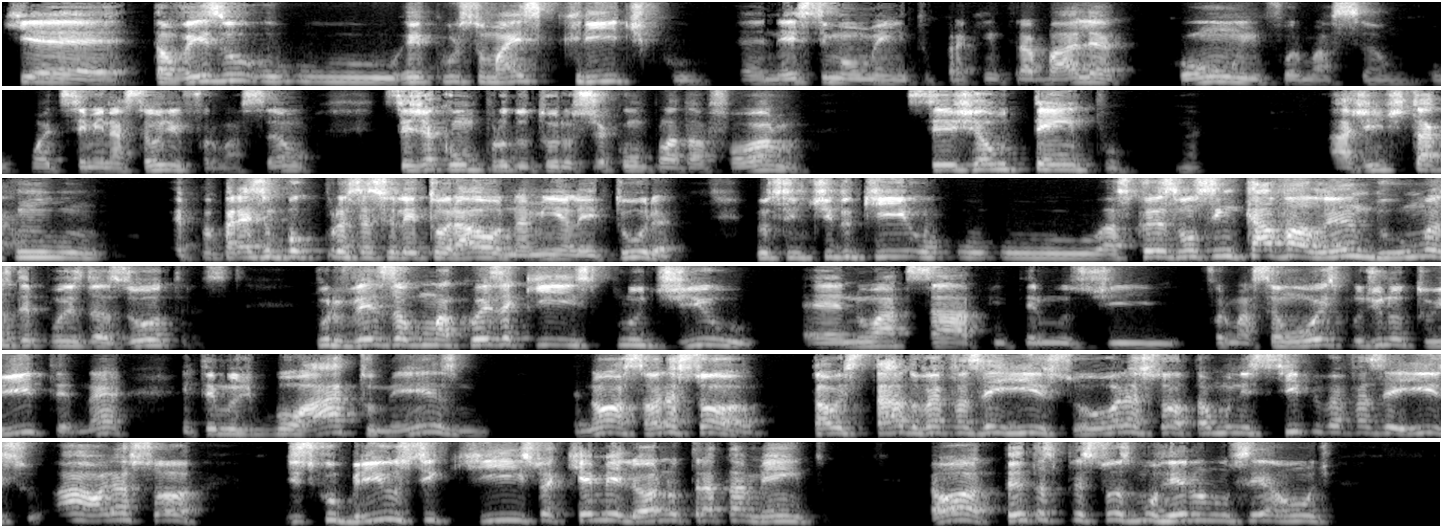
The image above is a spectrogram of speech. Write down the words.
que é talvez o, o recurso mais crítico é, nesse momento para quem trabalha com informação ou com a disseminação de informação, seja como produtor ou seja como plataforma, seja o tempo. Né? A gente está com é, parece um pouco processo eleitoral na minha leitura, no sentido que o, o, as coisas vão se encavalando umas depois das outras. Por vezes, alguma coisa que explodiu é, no WhatsApp em termos de informação, ou explodiu no Twitter, né, em termos de boato mesmo. Nossa, olha só, tal estado vai fazer isso, ou olha só, tal município vai fazer isso. Ah, olha só, descobriu-se que isso aqui é melhor no tratamento. Ó, oh, tantas pessoas morreram não sei aonde.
